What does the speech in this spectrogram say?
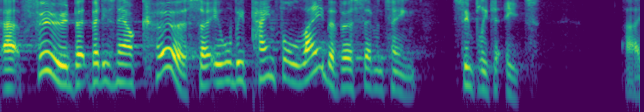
uh, food, but, but is now cursed. So it will be painful labor, verse 17, simply to eat. Uh,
